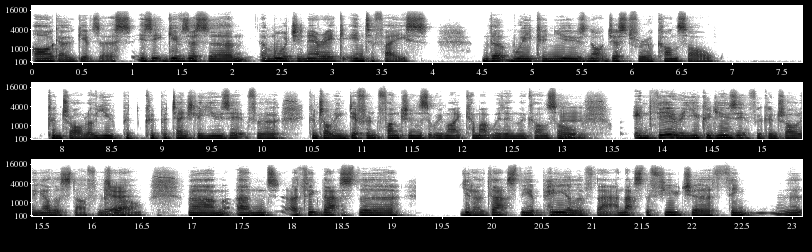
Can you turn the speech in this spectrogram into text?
Argo gives us is it gives us a, a more generic interface that we can use not just for a console controller. You p- could potentially use it for controlling different functions that we might come up with in the console. In theory, you could use it for controlling other stuff as Yeah. well. Um, and I think that's the, you know, that's the appeal of that, and that's the future think, the,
